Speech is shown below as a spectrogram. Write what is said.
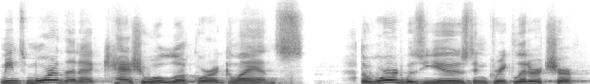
means more than a casual look or a glance. The word was used in Greek literature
